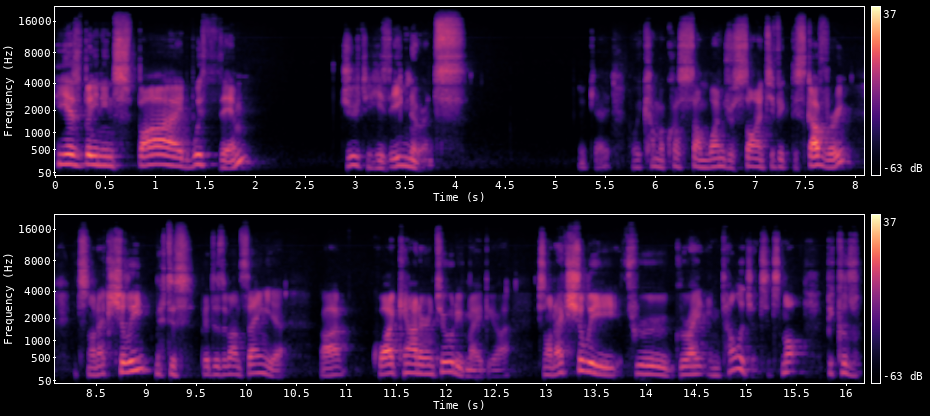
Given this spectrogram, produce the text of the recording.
He has been inspired with them due to his ignorance. Okay, we come across some wondrous scientific discovery. It's not actually, better than I'm saying here, right? Quite counterintuitive, maybe, right? It's not actually through great intelligence. It's not because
